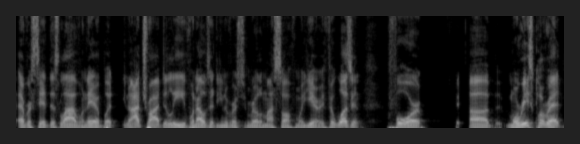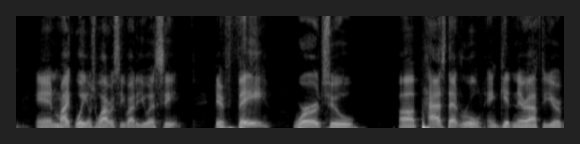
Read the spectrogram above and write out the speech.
ever said this live on air, but you know, I tried to leave when I was at the University of Maryland my sophomore year. If it wasn't for uh, Maurice Clarett and Mike Williams, wide receiver out of USC, if they were to uh, pass that rule and getting there after your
